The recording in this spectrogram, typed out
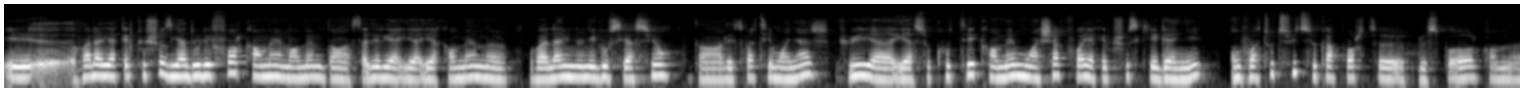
Et euh, voilà, il y a quelque chose, il y a de l'effort quand même, même temps. C'est-à-dire, il, y, a, quand même euh, voilà, une négociation dans les trois témoignages. Puis, il y, a, ce côté quand même où à chaque fois, il y a quelque chose qui est gagné on voit tout de suite ce qu'apporte euh, le sport comme euh,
